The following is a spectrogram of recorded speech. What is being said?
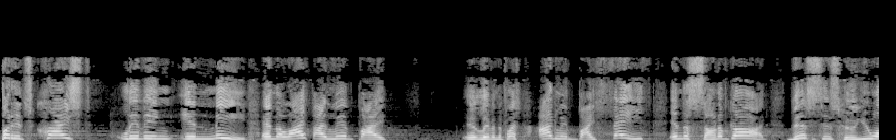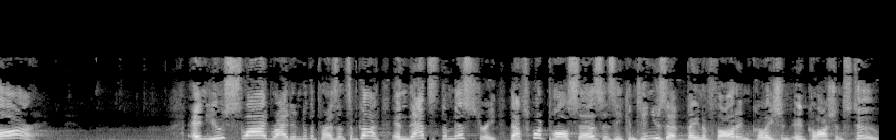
but it's Christ living in me. And the life I live by, eh, live in the flesh, I live by faith in the Son of God. This is who you are. And you slide right into the presence of God. And that's the mystery. That's what Paul says as he continues that vein of thought in Colossians, in Colossians 2.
